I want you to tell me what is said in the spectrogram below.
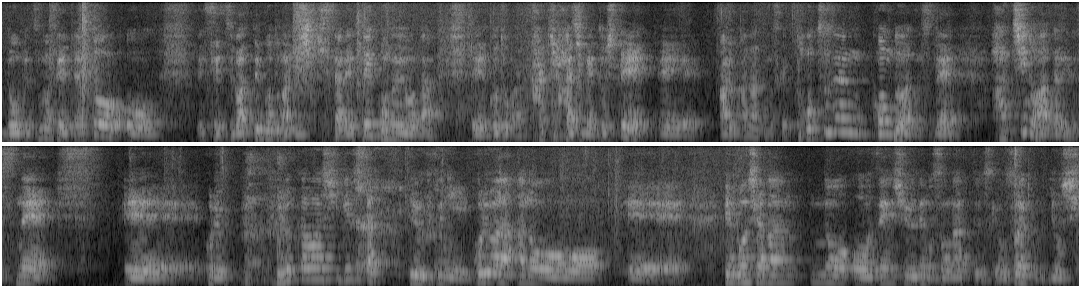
動物の生態と説話ということが意識されてこのようなことが書き始めとして、あるかなと思うんです。けど突然今度はですね8のあたりですねえー、これ古川重房っていうふうにこれはあの、えー平凡社版の前集でもそうなってるんですけどおそらく吉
